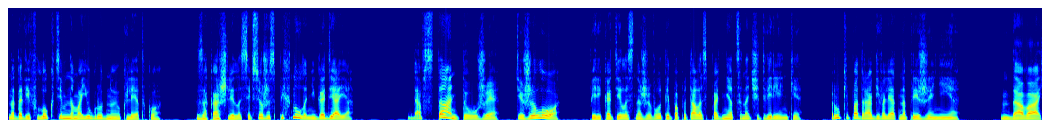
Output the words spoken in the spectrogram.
надавив локтем на мою грудную клетку. Закашлялась и все же спихнула негодяя. «Да встань ты уже! Тяжело!» Перекатилась на живот и попыталась подняться на четвереньки. Руки подрагивали от напряжения. «Давай!»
